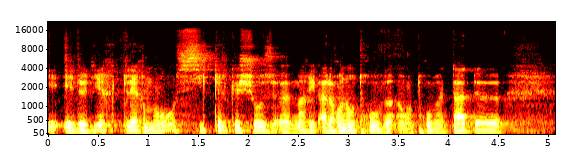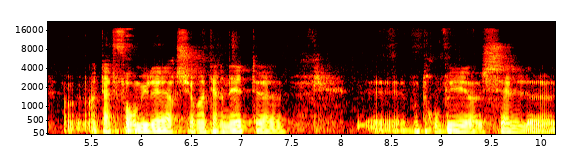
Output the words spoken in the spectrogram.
et, et, de dire clairement si quelque chose m'arrive. Alors, on en trouve, on trouve un tas de, un tas de formulaires sur Internet euh, vous trouvez euh, celle euh,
